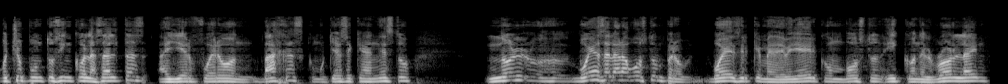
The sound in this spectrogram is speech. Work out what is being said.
8.5 las altas, ayer fueron bajas, como que ya se quedan esto. No voy a salar a Boston, pero voy a decir que me debería ir con Boston y con el run line.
